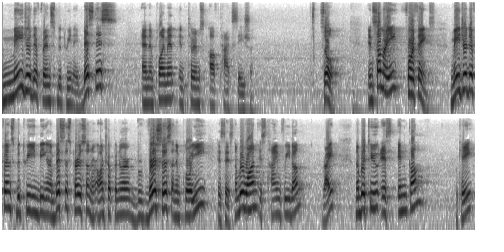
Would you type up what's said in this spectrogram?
major difference between a business and employment in terms of taxation. So, in summary, four things. Major difference between being a business person or entrepreneur versus an employee is this. Number one is time freedom, right? Number two is income. Okay,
